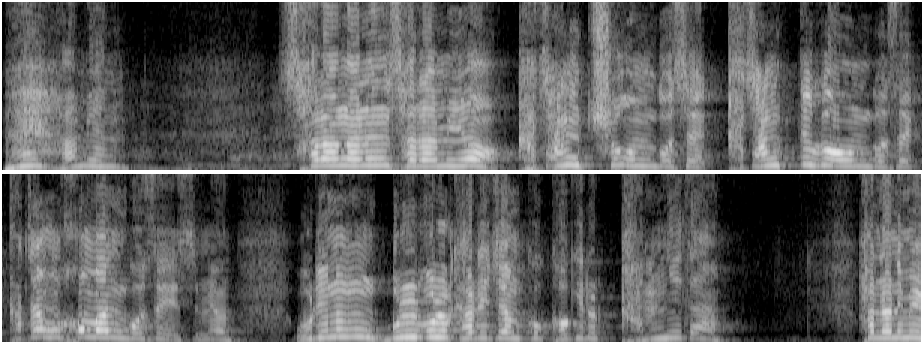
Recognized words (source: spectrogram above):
네, 아멘. 사랑하는 사람이요 가장 추운 곳에 가장 뜨거운 곳에 가장 험한 곳에 있으면 우리는 물불 가리지 않고 거기를 갑니다. 하나님이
